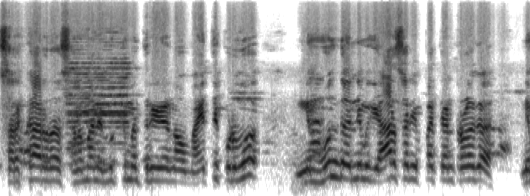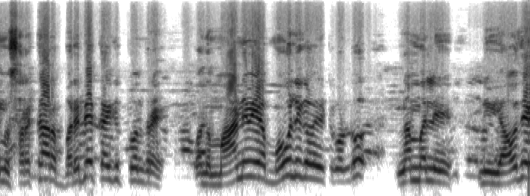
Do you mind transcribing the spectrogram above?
ಸರ್ಕಾರದ ಸನ್ಮಾನ್ಯ ಮುಖ್ಯಮಂತ್ರಿಗೆ ನಾವು ಮಾಹಿತಿ ಕೊಡುದು. ನಿಮ್ ಮುಂದೆ ನಿಮ್ಗೆ ಯಾರ ಸಾವಿರದ ಇಪ್ಪತ್ತೆಂಟರೊಳಗ ನಿಮ್ಮ ಸರ್ಕಾರ ಬರಬೇಕಾಗಿತ್ತು ಅಂದ್ರೆ ಒಂದು ಮಾನವೀಯ ಮೌಲ್ಯಗಳು ಇಟ್ಕೊಂಡು ನಮ್ಮಲ್ಲಿ ನೀವು ಯಾವುದೇ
